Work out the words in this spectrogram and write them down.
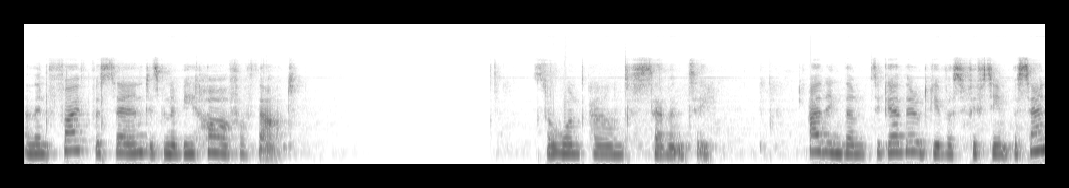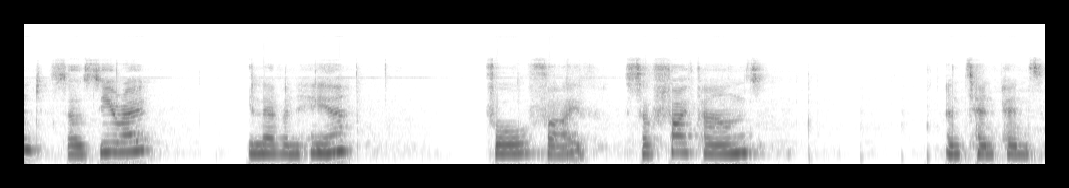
And then 5% is going to be half of that. So £1.70. Adding them together would give us 15%. So 0, 11 here, 4, 5. So £5 and 10 pence.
